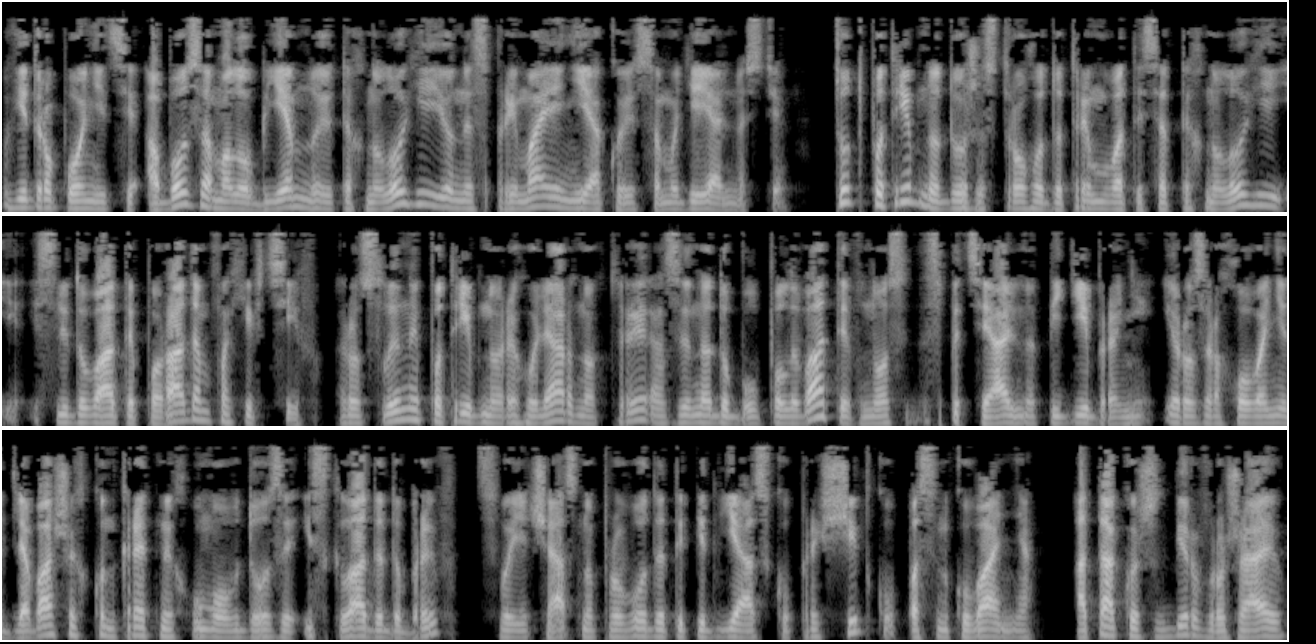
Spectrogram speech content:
в гідропоніці або за малооб'ємною технологією не сприймає ніякої самодіяльності. Тут потрібно дуже строго дотримуватися технології і слідувати порадам фахівців. Рослини потрібно регулярно три рази на добу поливати, вносити спеціально підібрані і розраховані для ваших конкретних умов дози і склади добрив, своєчасно проводити підв'язку, прищіпку, пасинкування, а також збір врожаю,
